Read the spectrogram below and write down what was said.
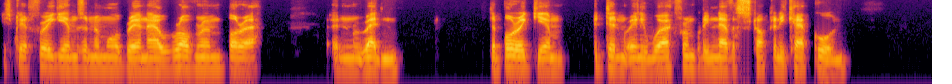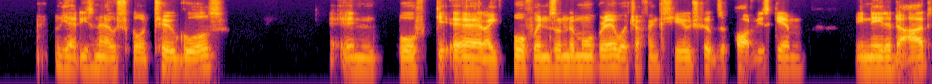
he's played three games under Mowbray now, Rotherham, Borough, and Reading. The Borough game, it didn't really work for him, but he never stopped and he kept going. Yet he's now scored two goals in both uh, like both wins under Mowbray, which I think is huge. It was a part of his game he needed to add,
